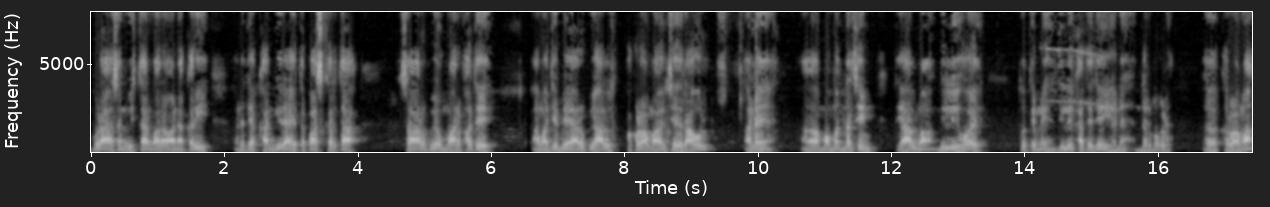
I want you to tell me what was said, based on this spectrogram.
ઘોડા હસન વિસ્તારમાં રવાના કરી અને ત્યાં ખાનગી રાહે તપાસ કરતા સહ આરોપીઓ મારફતે આમાં જે બે આરોપી હાલ પકડવામાં આવેલ છે, રાહુલ અને મોહમ્મદ નસીમ, તે હાલમાં દિલ્હી હોય તો તેમની દિલ્હી ખાતે જઈ અને ધરપકડ કરવામાં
